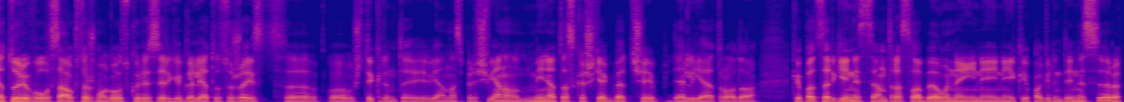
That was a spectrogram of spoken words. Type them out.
neturi Vaus aukšto žmogaus, kuris irgi galėtų sužaisti uh, užtikrintai vienas prieš vieną, nu, minėtas kažkiek, bet šiaip dėl jie atrodo kaip atsarginis centras labiau nei, nei, nei kaip pagrindinis ir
